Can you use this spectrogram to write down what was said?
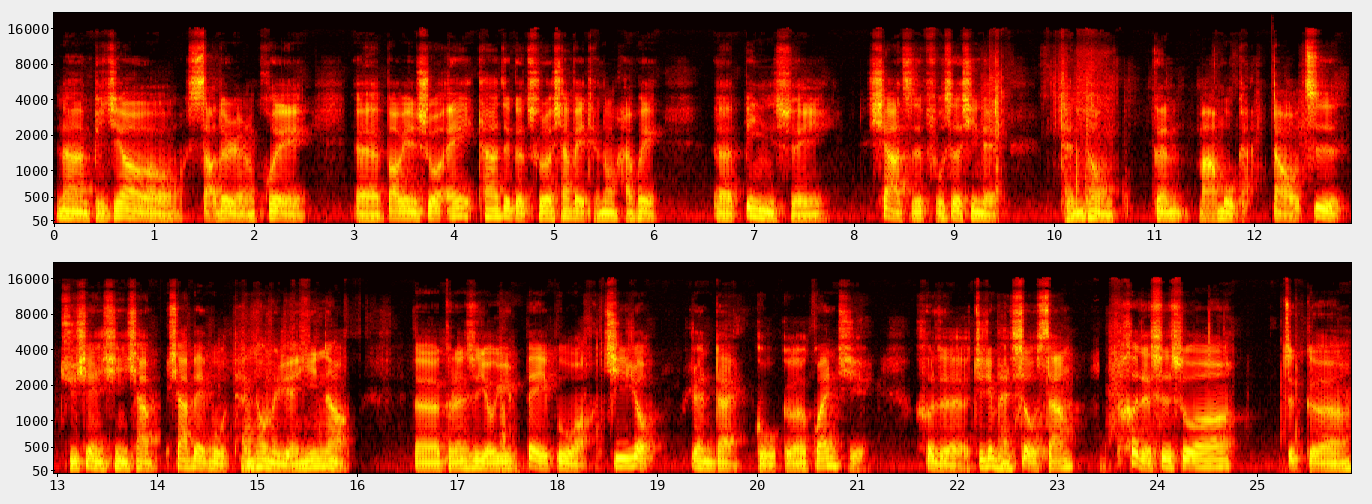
那比较少的人会，呃，抱怨说，哎，他这个除了下背疼痛，还会，呃，并随下肢辐射性的疼痛跟麻木感，导致局限性下下背部疼痛的原因呢，呃，可能是由于背部啊肌肉、韧带、骨骼、关节或者椎间盘受伤，或者是说这个。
